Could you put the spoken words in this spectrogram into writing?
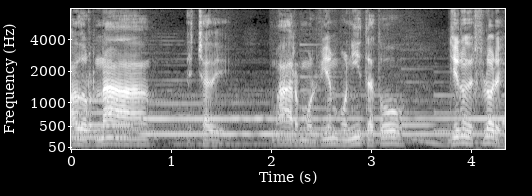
adornada, hecha de mármol, bien bonita, todo lleno de flores.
